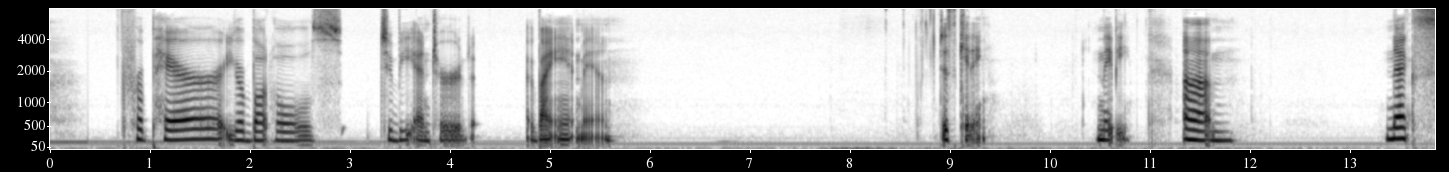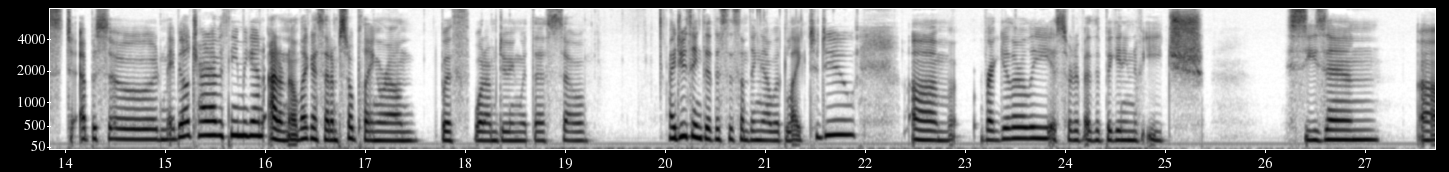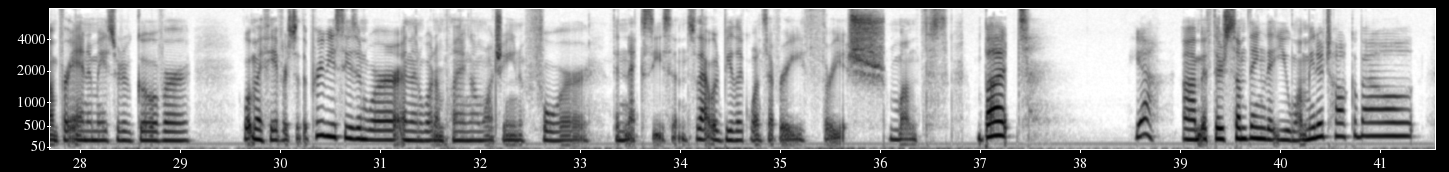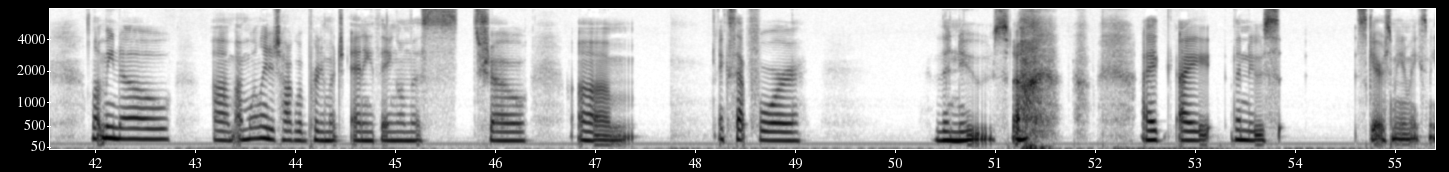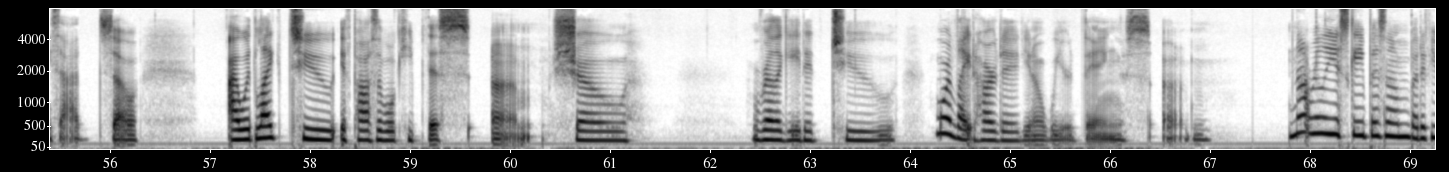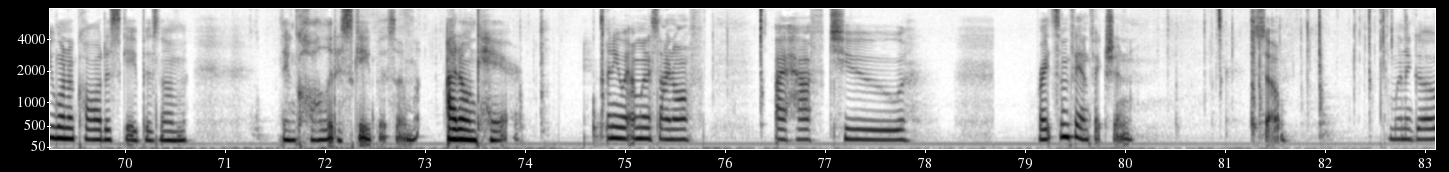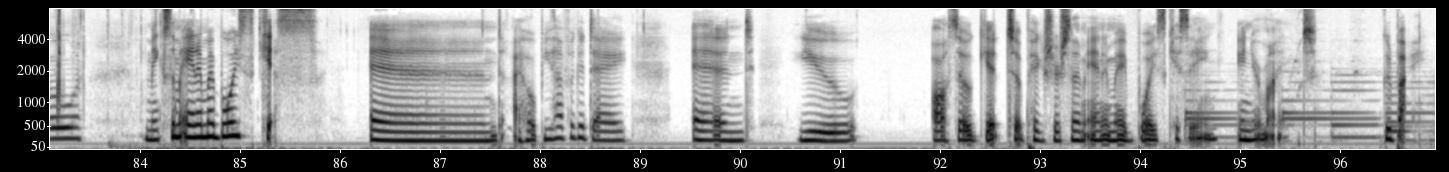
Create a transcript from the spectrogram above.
prepare your buttholes to be entered by Ant Man. Just kidding. Maybe. Um, next episode, maybe I'll try to have a theme again. I don't know. Like I said, I'm still playing around with what I'm doing with this. So I do think that this is something I would like to do um, regularly, is sort of at the beginning of each season um, for anime, sort of go over what my favorites of the previous season were and then what I'm planning on watching for the next season. So that would be like once every three ish months. But yeah, um, if there's something that you want me to talk about, let me know. Um, I'm willing to talk about pretty much anything on this show, um, except for the news. I, I, the news scares me and makes me sad. So I would like to, if possible, keep this um, show relegated to more lighthearted, you know, weird things. Um, not really escapism, but if you want to call it escapism, then call it escapism. I don't care. Anyway, I'm going to sign off. I have to write some fan fiction. So, I'm going to go make some anime boys kiss. And I hope you have a good day and you also get to picture some anime boys kissing in your mind. Goodbye.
